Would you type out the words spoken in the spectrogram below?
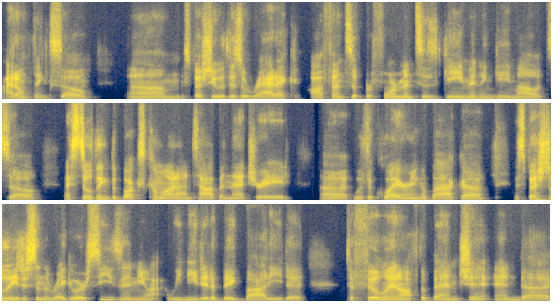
I don't think so um, especially with his erratic offensive performances game in and game out. So I still think the Bucks come out on top in that trade uh, with acquiring Ibaka, especially just in the regular season. You know, we needed a big body to to fill in off the bench and, and uh,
